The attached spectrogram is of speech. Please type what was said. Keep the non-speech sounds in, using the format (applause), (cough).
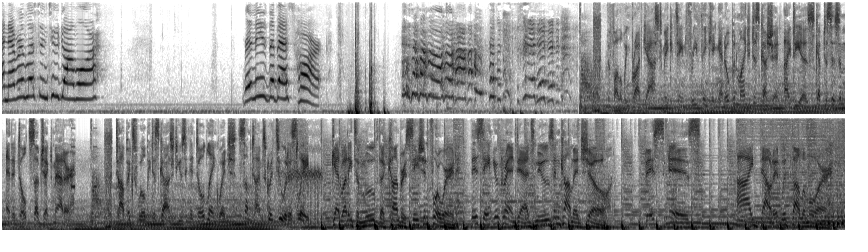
I never listened to Dollamore. Brittany's the best part. The following broadcast may contain free thinking and open minded discussion, ideas, skepticism, and adult subject matter. Topics will be discussed using adult language, sometimes gratuitously. Get ready to move the conversation forward. This ain't your granddad's news and comment show. This is I Doubt It with Dollamore.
